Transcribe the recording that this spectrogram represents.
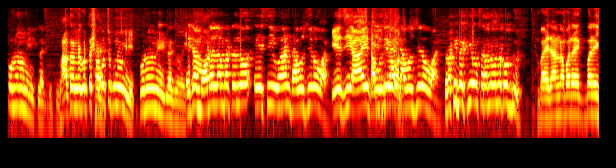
পনেরো মিনিট লাগবে ভাত রান্না করতে সর্বোচ্চ পনেরো মিনিট? পনেরো মিনিট লাগবে ভাই। এটা মডেল নাম্বারটা হলো AC one double zero one AGI double zero double zero one Rakib ভাই কি অবস্থা? রান্না বান্না কত দূর? ভাই রান্না বাড়া একবারেই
